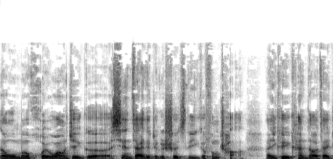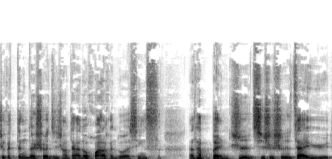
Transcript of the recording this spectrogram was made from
那我们回望这个现在的这个设计的一个风潮，那你可以看到在这个灯的设计上，大家都花了很多的心思。那它本质其实是在于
